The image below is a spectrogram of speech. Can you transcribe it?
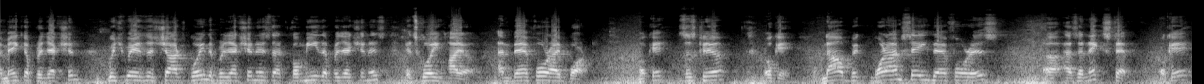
uh, make a projection which way is this chart going? The projection is that for me the projection is it's going higher and therefore i bought okay? Is this clear? Okay. Now what i'm saying therefore is uh, as a next step, okay,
